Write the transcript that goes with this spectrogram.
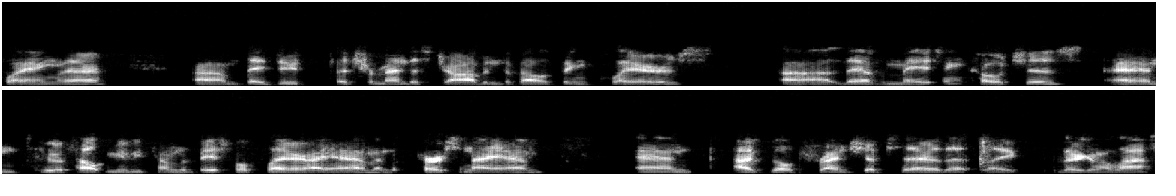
playing there. Um, they do a tremendous job in developing players. Uh, they have amazing coaches and who have helped me become the baseball player I am and the person I am. And I've built friendships there that like they're gonna last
